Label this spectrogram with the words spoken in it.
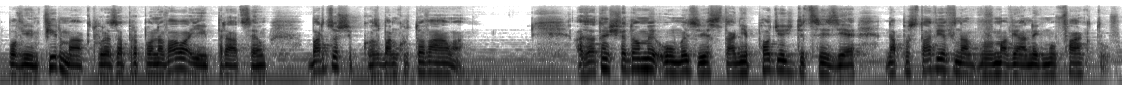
bowiem firma, która zaproponowała jej pracę, bardzo szybko zbankrutowała. A zatem świadomy umysł jest w stanie podjąć decyzję na podstawie wmawianych mu faktów.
